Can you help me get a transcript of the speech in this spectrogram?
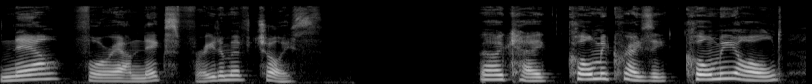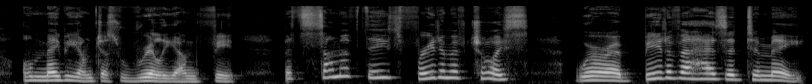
Now for our next freedom of choice. Okay, call me crazy, call me old, or maybe I'm just really unfit, but some of these freedom of choice were a bit of a hazard to me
